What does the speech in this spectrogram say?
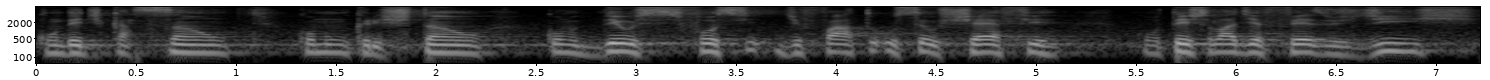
com dedicação, como um cristão, como Deus fosse de fato o seu chefe, como o texto lá de Efésios diz.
